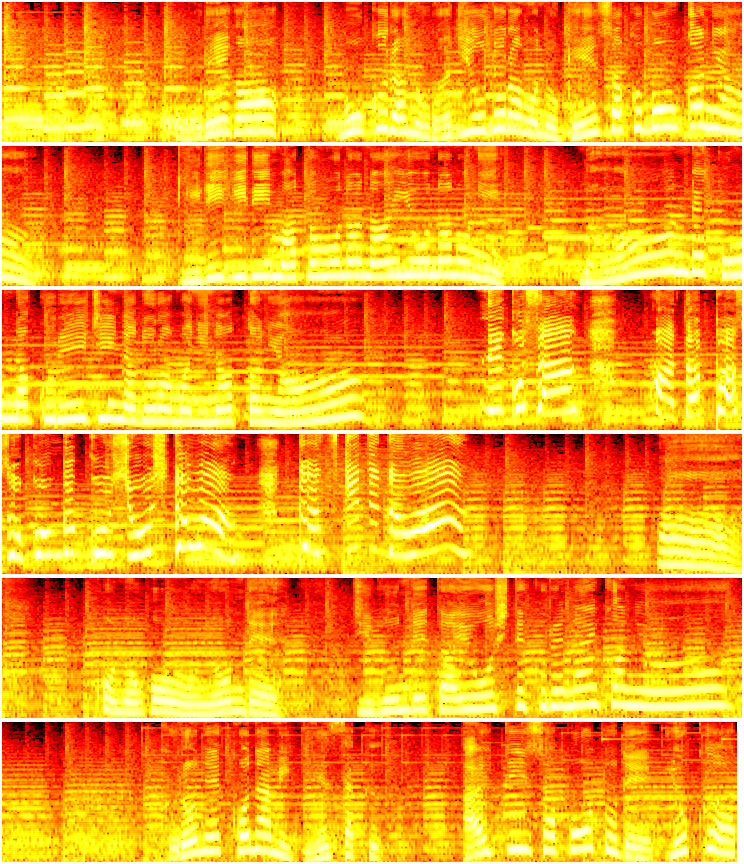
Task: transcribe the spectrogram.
これが僕らのラジオドラマの原作本かにゃん。ギリギリまともな内容なのになんでこんなクレイジーなドラマになったにゃん猫さんまたパソコンが故障したわ。ん助けてたわ。んはあこの本を読んで自分で対応してくれないかにゃ黒猫コナミ原作。IT サポートでよくあっ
